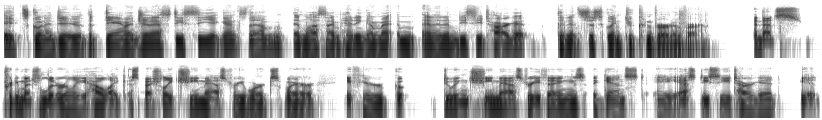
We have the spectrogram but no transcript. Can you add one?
it's going to do the damage in SDC against them unless I'm hitting a an MDC target. Then it's just going to convert over. and that's pretty much literally how like especially chi mastery works where if you're go- doing chi mastery things against a SDC target it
